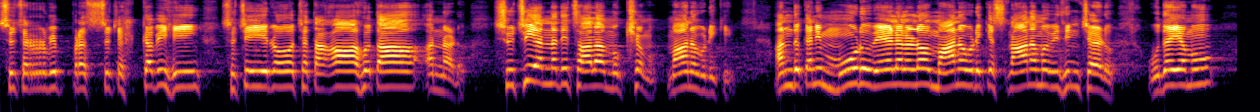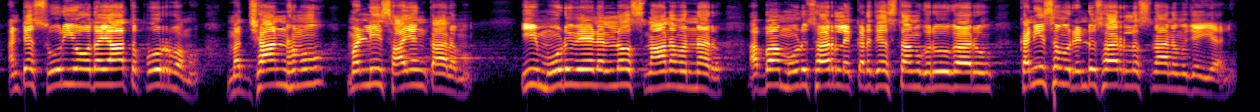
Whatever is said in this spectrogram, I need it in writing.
శుచిర్విప్రశుచి కవి శుచిరోచత ఆహుత అన్నాడు. శుచి అన్నది చాలా ముఖ్యము మానవుడికి. అందుకని మూడు వేళలలో మానవుడికి స్నానము విధించాడు. ఉదయము అంటే సూర్యోదయాత్ పూర్వము మధ్యాహ్నము మళ్ళీ సాయంకాలము. ఈ మూడు వేళల్లో స్నానం అన్నారు. అబ్బా మూడు సార్లు ఎక్కడ చేస్తాము గురువు గారు కనీసం రెండు సార్లు స్నానము చేయాలి.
